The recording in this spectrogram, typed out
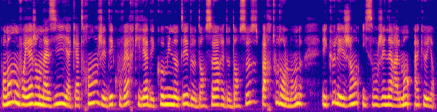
Pendant mon voyage en Asie il y a 4 ans, j'ai découvert qu'il y a des communautés de danseurs et de danseuses partout dans le monde et que les gens y sont généralement accueillants.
